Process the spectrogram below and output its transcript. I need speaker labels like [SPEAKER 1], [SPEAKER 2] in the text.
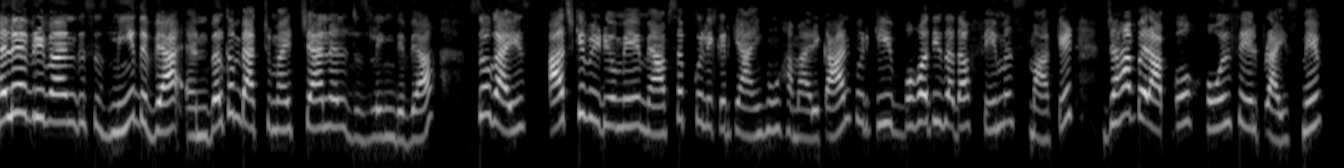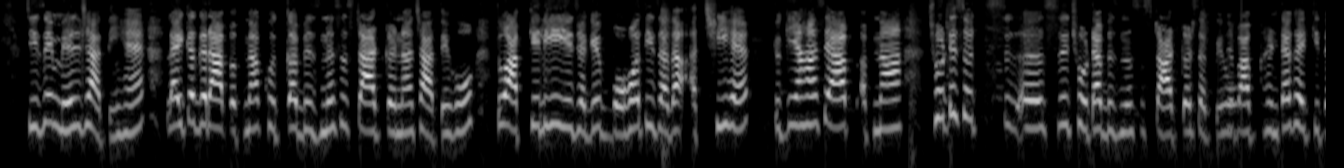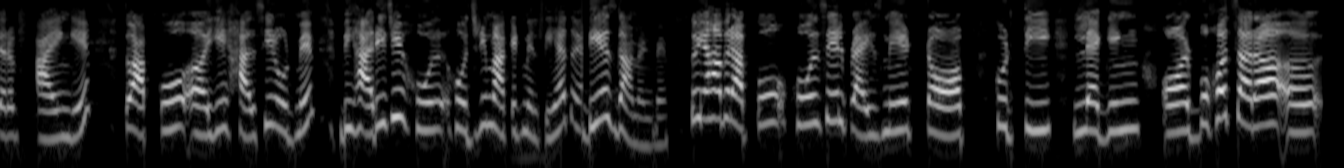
[SPEAKER 1] Hello everyone this is me Divya and welcome back to my channel dazzling Divya so guys आज के video में मैं आप सबको लेकर के आई हूँ हमारे कानपुर की बहुत ही ज़्यादा फ़ेमस मार्केट जहाँ पर आपको होल सेल प्राइस में चीज़ें मिल जाती हैं। लाइक like अगर आप अपना खुद का बिज़नेस स्टार्ट करना चाहते हो तो आपके लिए ये जगह बहुत ही ज़्यादा अच्छी है। क्योंकि यहाँ से आप अपना छोटे से से छोटा बिज़नेस स्टार्ट कर सकते हो। जब आप घंटा घर की तरफ़ आएँगे तो आपको ये हालसी रोड में बिहारी जी हो होजरी मार्केट मिलती है तो डीएस गारमेंट में। तो यहाँ पर आपको होलसेल प्राइस में टॉप कुर्ती लेगिंग और बहुत सारा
